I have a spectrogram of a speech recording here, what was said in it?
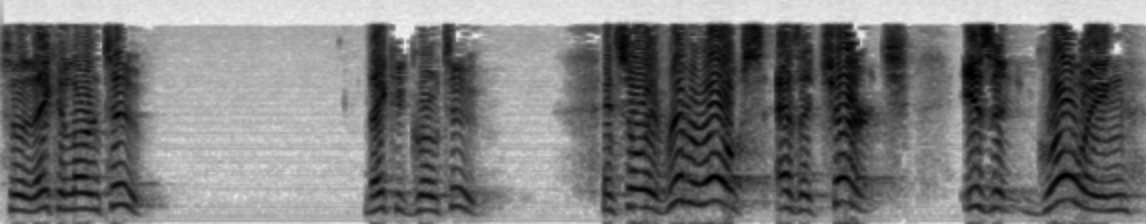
so that they could learn too. They could grow too. And so if River Oaks as a church isn't growing,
